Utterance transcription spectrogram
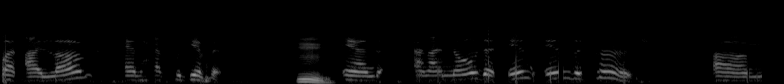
but I love and have forgiven. Mm. And and I know that in in the church, um,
